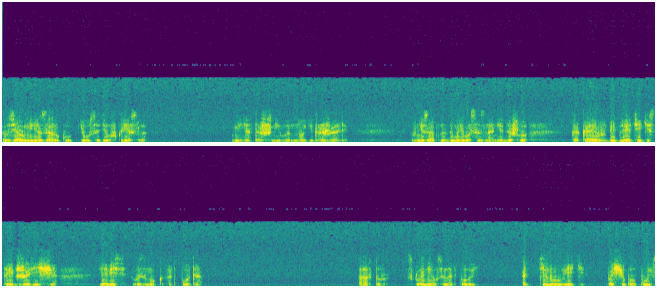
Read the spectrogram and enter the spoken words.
взял меня за руку и усадил в кресло. Меня тошнило, ноги дрожали. Внезапно до моего сознания дошло, какая в библиотеке стоит жарище. Я весь взмок от пота. Артур склонился над полой, оттянул веки, пощупал пульс.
